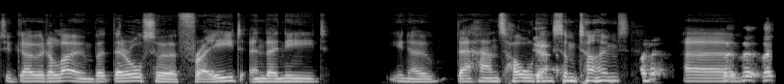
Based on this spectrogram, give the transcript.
to go it alone but they're also afraid and they need you know their hands holding yeah. sometimes um, the, the,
